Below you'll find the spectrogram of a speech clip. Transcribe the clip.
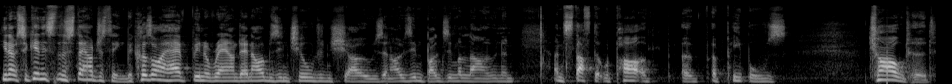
you know, it's again, it's the nostalgia thing. Because I have been around and I was in children's shows and I was in Bugsy Malone and, and stuff that were part of, of, of people's childhood,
